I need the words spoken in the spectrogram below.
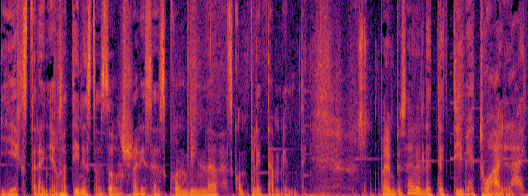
y extraña. O sea, tiene estas dos rarezas combinadas completamente. Para empezar, el detective Twilight.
